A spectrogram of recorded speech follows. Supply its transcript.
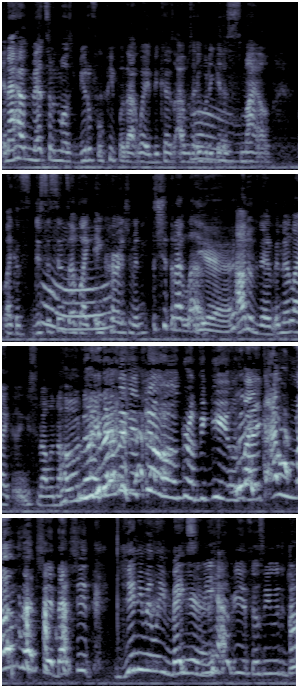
And I have met some of the most beautiful people that way because I was able to get a smile, like a, just a sense of like encouragement, the shit that I love Yeah. out of them. And they're like, you smelling the whole Look night. at that. Look at you, old grumpy gills. Like, I love that shit. That shit genuinely makes Yeah. me happy. It fills me with joy. Oh,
